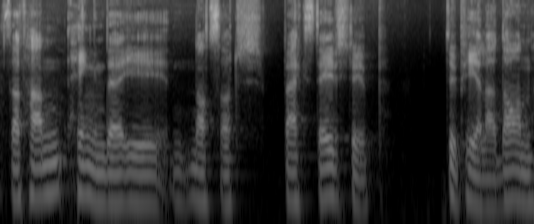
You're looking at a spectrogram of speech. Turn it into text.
Så att han hängde i något sorts backstage typ, typ hela dagen.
